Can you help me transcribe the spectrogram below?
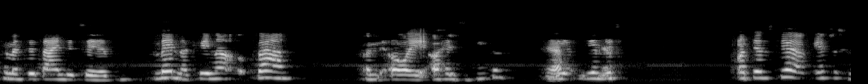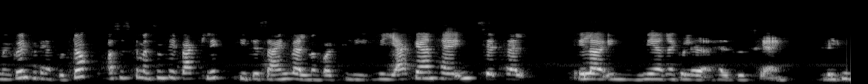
kan man designe det til mænd og kvinder og børn, og, og, øh, og halsedisser, ja. lige, om lidt. Og den, derefter skal man gå ind på det her produkt, og så skal man sådan set bare klikke i designvalg, man godt kan lide. Vil jeg gerne have en sæthal, eller en mere regulær halsudskæring? Hvilken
